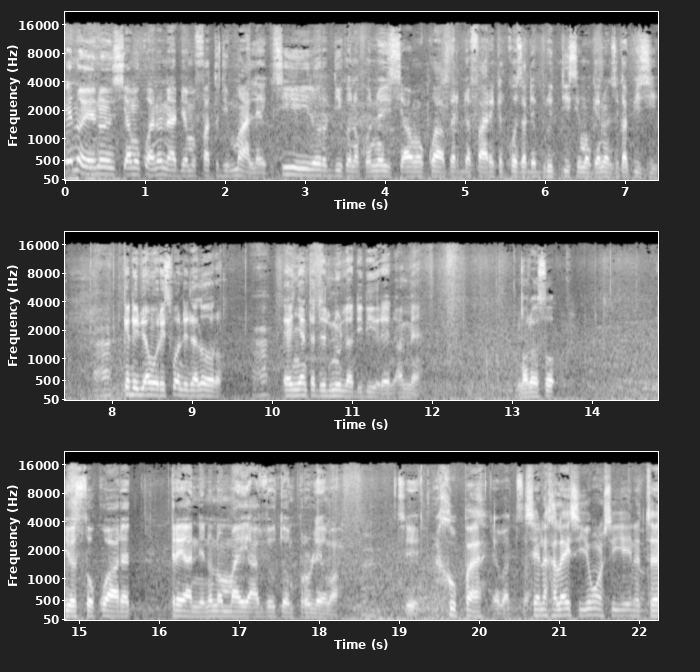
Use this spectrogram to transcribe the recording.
Perché noi non siamo qua, non abbiamo fatto di male. Sì, loro dicono che noi siamo qua per fare qualcosa di bruttissimo che non si capisce. Uh-huh. Che dobbiamo rispondere da loro. Uh-huh. E niente di nulla di dire a me. Non lo so. Io sto qua da tre anni, non ho mai avuto un problema. Sì. Een groep uh, Senegalese jongens die in het uh,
